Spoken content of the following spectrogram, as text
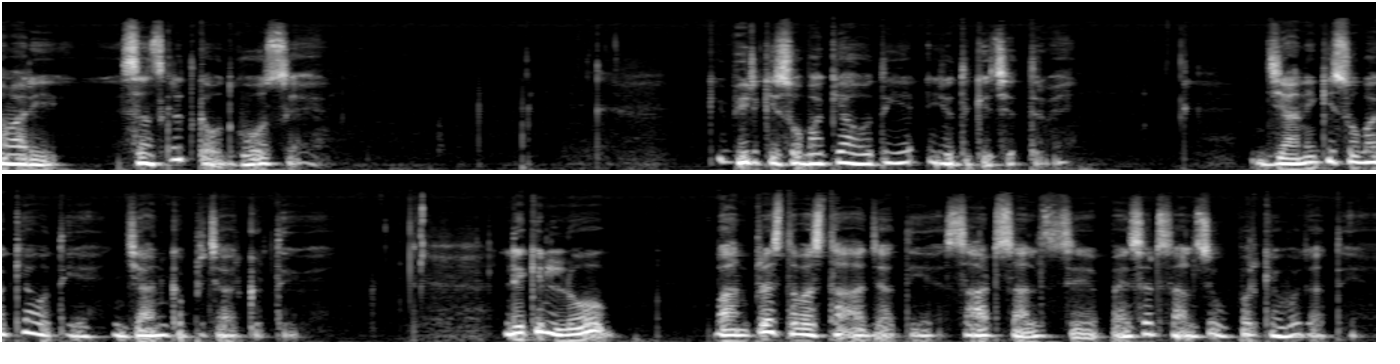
हमारी संस्कृत का उद्घोष है कि वीर की शोभा क्या होती है युद्ध के क्षेत्र में? ज्ञानी की शोभा क्या होती है? ज्ञान का प्रचार करते हुए। लेकिन लोग बानप्रस्थ अवस्था आ जाती है, साठ साल से, पैंसठ साल से ऊपर के हो जाते हैं।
